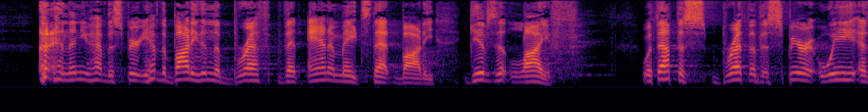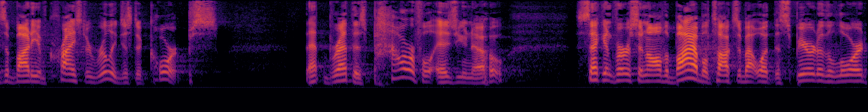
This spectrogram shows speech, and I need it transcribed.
and then you have the spirit. You have the body, then the breath that animates that body, gives it life. Without the breath of the Spirit, we as a body of Christ are really just a corpse. That breath is powerful, as you know. Second verse in all the Bible talks about what the Spirit of the Lord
